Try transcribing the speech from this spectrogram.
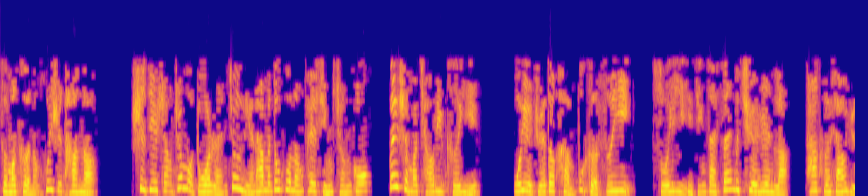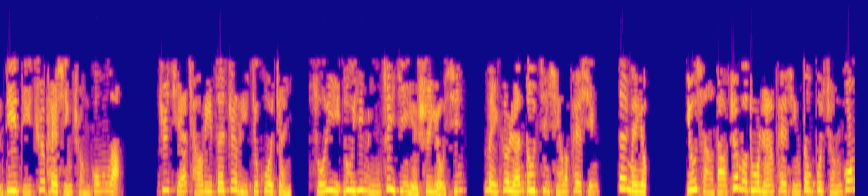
怎么可能会是他呢？世界上这么多人，就连他们都不能配型成功，为什么乔丽可以？我也觉得很不可思议，所以已经再三的确认了，他和小雨滴的确配型成功了。之前乔丽在这里就过诊，所以陆一鸣最近也是有心，每个人都进行了配型，但没有有想到这么多人配型都不成功，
